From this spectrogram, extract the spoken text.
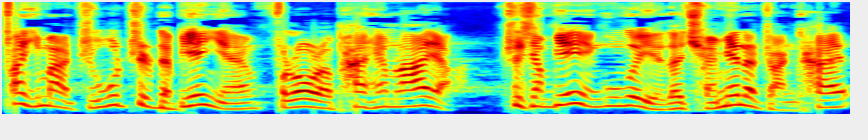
泛喜马植物志的边沿 （Flora Panhimalaya） 这项边沿工作也在全面的展开。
